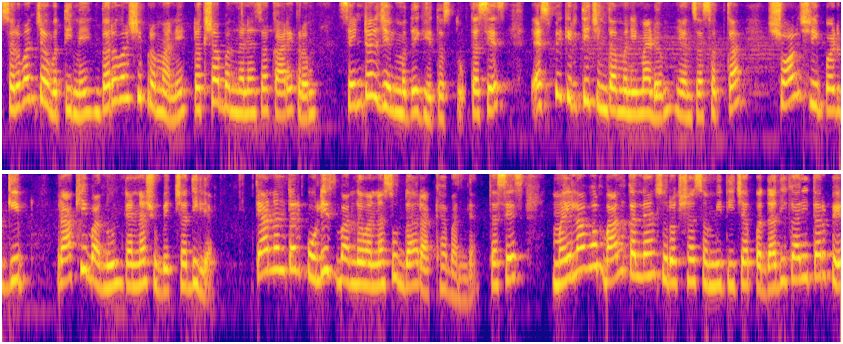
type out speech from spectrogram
सर्वांच्या वतीने दरवर्षीप्रमाणे रक्षाबंधनाचा कार्यक्रम सेंट्रल जेलमध्ये घेत असतो. तसेच S P Kirti Chintamani madam यांचा सत्कार शॉल श्रीपड गिफ्ट राखी बांधून त्यांना शुभेच्छा दिल्या. त्यानंतर पोलीस बांधवांना सुद्धा राख्या बांधल्या. तसेच महिला व बाल कल्याण सुरक्षा समितीच्या पदाधिकारी तर्फे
